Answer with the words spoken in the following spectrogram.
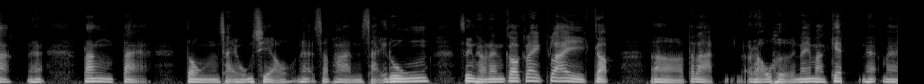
ากนะฮะตั้งแต่ตรงสายหงเฉียวนะฮะสะพานสายรุง้ง ซึ่งแถวนั้นก็ใกล้ ๆกับ ตลาดเราเหอในมาร์เก็ตนะฮะมา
